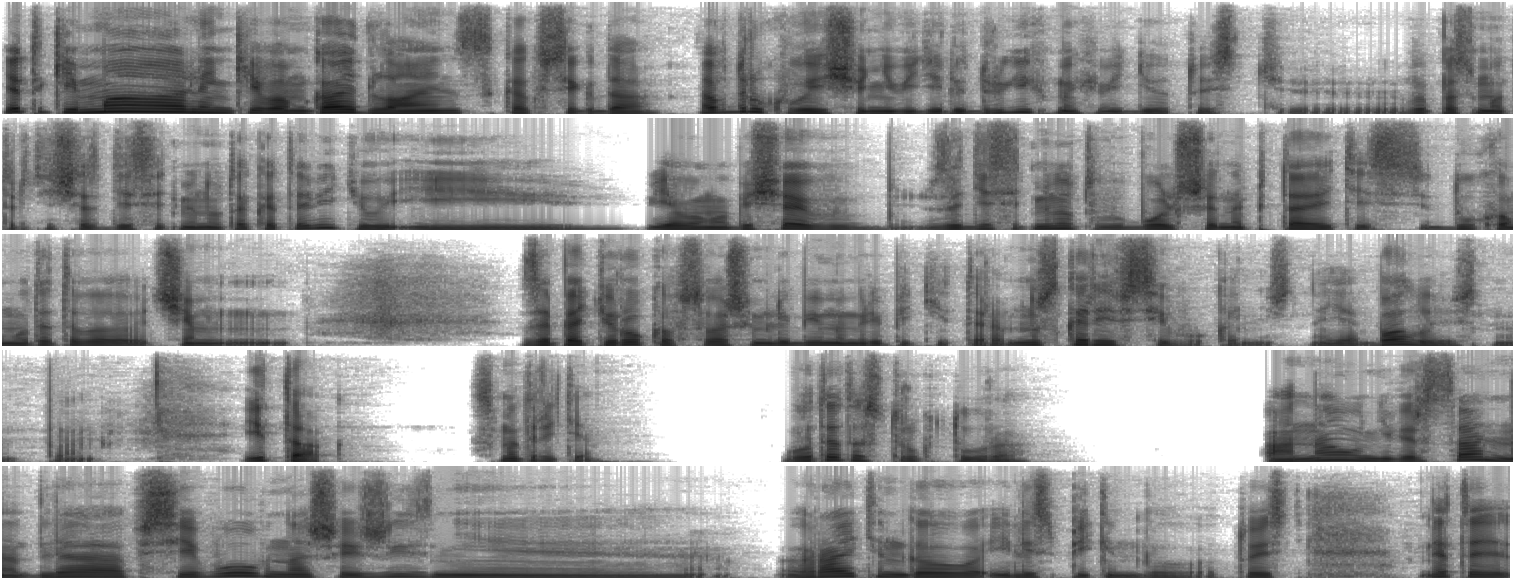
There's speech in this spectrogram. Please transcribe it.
Я такие маленькие вам guidelines, как всегда. А вдруг вы еще не видели других моих видео, то есть э, вы посмотрите сейчас 10 минуток это видео, и я вам обещаю, вы, за 10 минут вы больше напитаетесь духом вот этого, чем за 5 уроков с вашим любимым репетитором. Ну, скорее всего, конечно. Я балуюсь. Но... Итак, смотрите. Вот эта структура она универсальна для всего в нашей жизни райтингового или спикингового. То есть это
